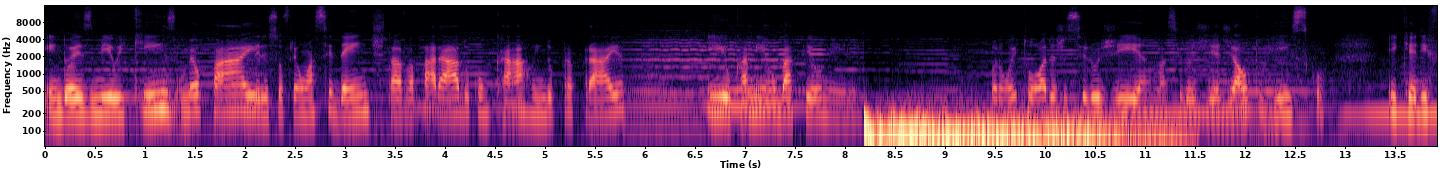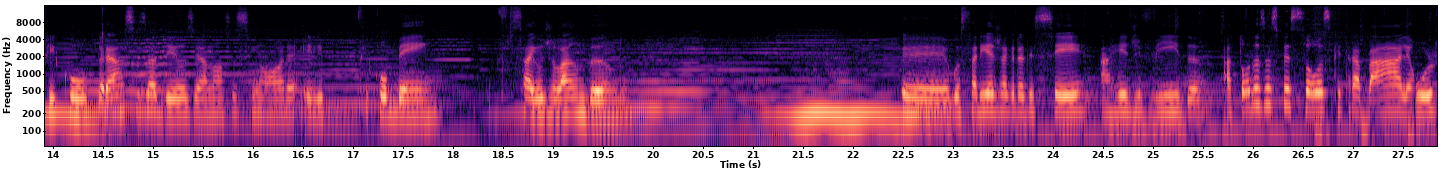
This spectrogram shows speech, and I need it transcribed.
Em 2015, o meu pai ele sofreu um acidente, estava parado com o carro indo para a praia e o caminhão bateu nele. Foram oito horas de cirurgia, uma cirurgia de alto risco e que ele ficou, graças a Deus e a Nossa Senhora, ele ficou bem, saiu de lá andando. É, eu gostaria de agradecer à Rede Vida, a todas as pessoas que trabalham por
